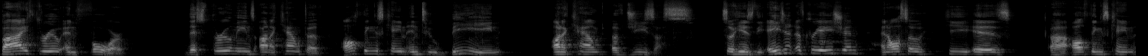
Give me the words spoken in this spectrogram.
by, through, and for. This through means on account of. All things came into being on account of Jesus. So he is the agent of creation, and also he is, uh, all things came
